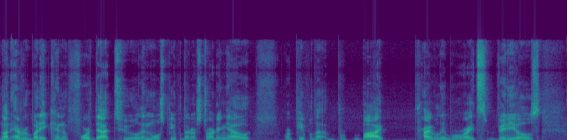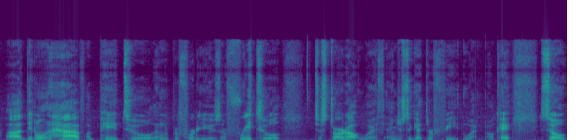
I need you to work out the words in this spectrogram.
not everybody can afford that tool and most people that are starting out or people that buy private label rights videos. Uh, they don't have a paid tool and would prefer to use a free tool to start out with and just to get their feet wet. Okay, so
